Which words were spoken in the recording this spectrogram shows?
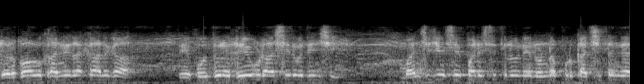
దొరబాబుకు అన్ని రకాలుగా రేపొద్దున దేవుడు ఆశీర్వదించి మంచి చేసే పరిస్థితిలో నేను ఉన్నప్పుడు ఖచ్చితంగా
